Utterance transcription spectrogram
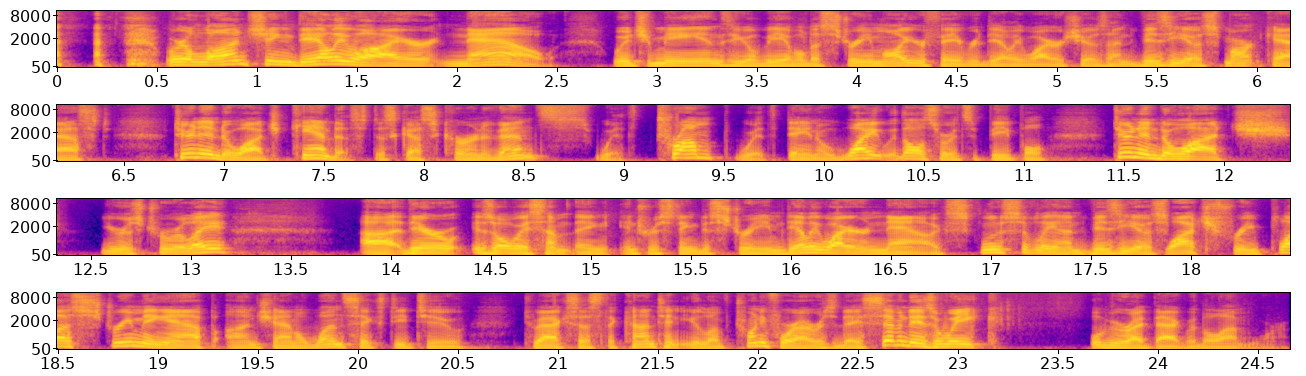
We're launching Daily Wire now, which means you'll be able to stream all your favorite Daily Wire shows on Vizio Smartcast. Tune in to watch Candace discuss current events with Trump, with Dana White, with all sorts of people. Tune in to watch yours truly. Uh, there is always something interesting to stream. Daily Wire now, exclusively on Vizio's Watch Free Plus streaming app on channel 162 to access the content you love 24 hours a day, seven days a week. We'll be right back with a lot more.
